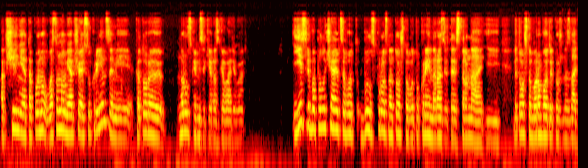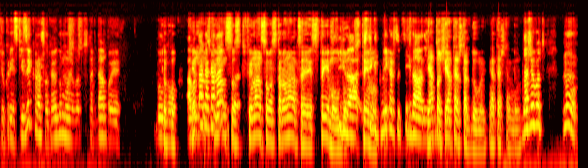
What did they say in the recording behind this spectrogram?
общение такое, ну, в основном я общаюсь с украинцами, которые на русском языке разговаривают. И если бы, получается, вот был спрос на то, что вот Украина развитая страна, и для того, чтобы работать, нужно знать украинский язык хорошо, то я думаю, вот тогда бы был Тобто, бы. А вот так фінанс- как она... фінансова, фінансова сторона це стимул. Всегда, стимул. всег- мне кажется, всегда. Я, тож, я теж так думаю. Я теж так думаю. Даже вот, ну,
